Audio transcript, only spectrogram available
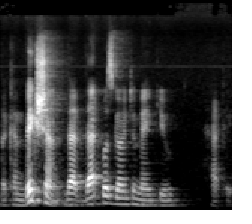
the conviction that that was going to make you happy.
